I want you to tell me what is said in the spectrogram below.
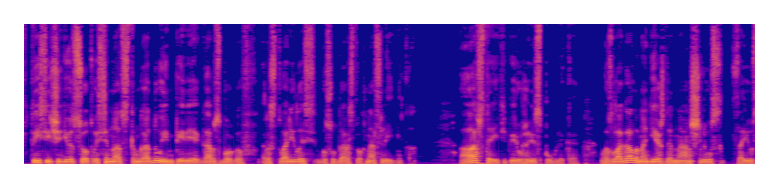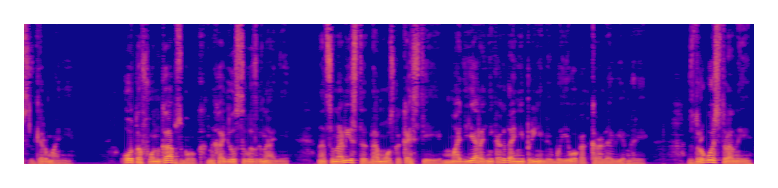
В 1918 году империя Габсбургов растворилась в государствах-наследниках, а Австрия, теперь уже республика, возлагала надежды на аншлюз союз с Германией. Отто фон Габсбург находился в изгнании. Националисты до мозга костей, мадьяры никогда не приняли бы его как короля Венгрии. С другой стороны,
